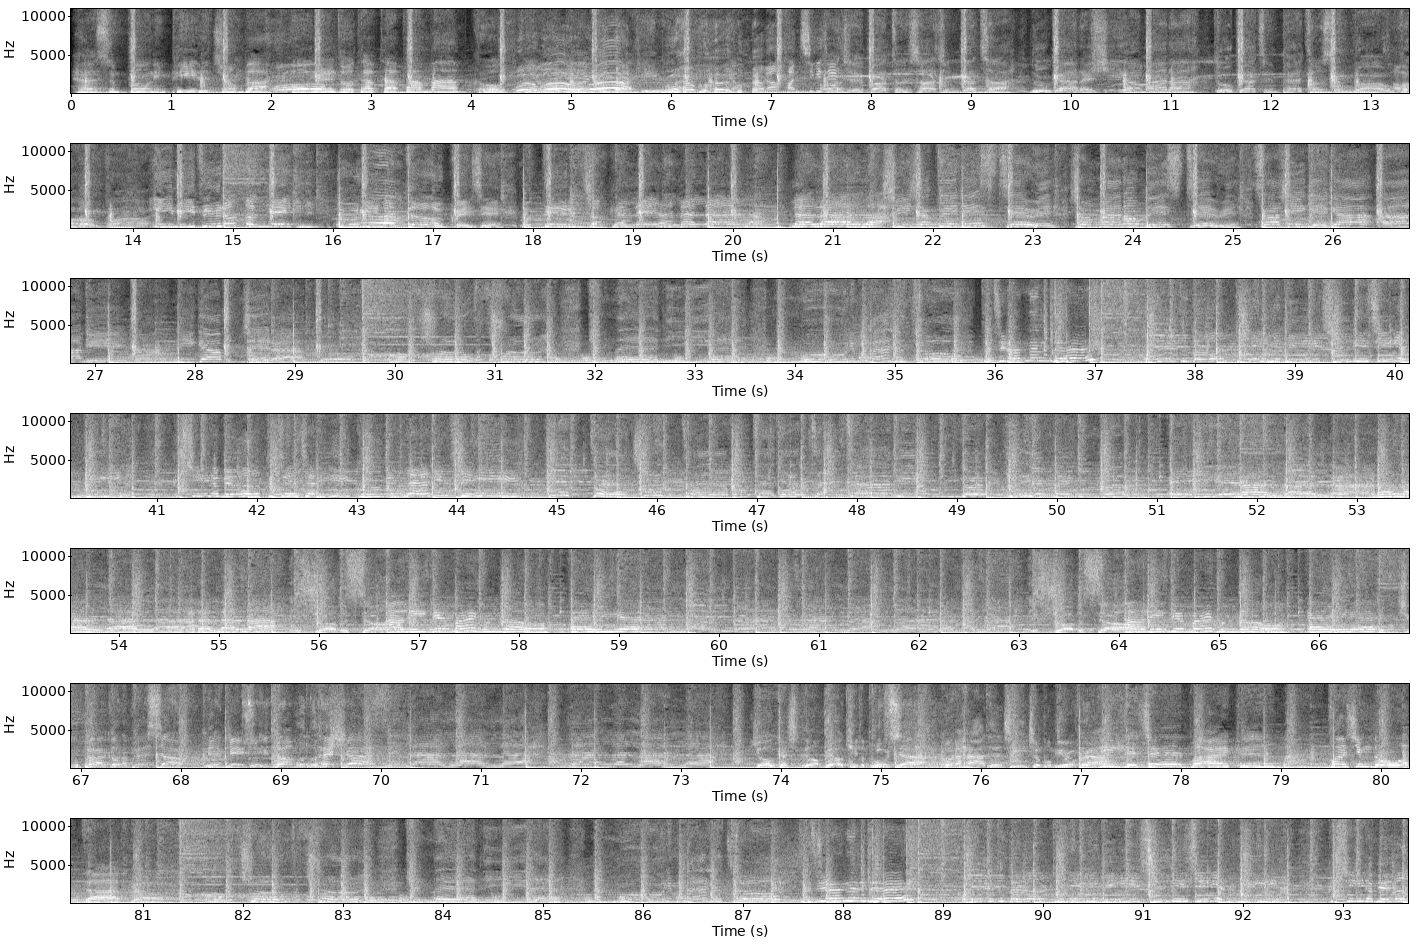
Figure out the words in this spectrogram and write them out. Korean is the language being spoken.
한숨뿐인 피를 좀봐 어. 오늘도 답답한 마음 고뭐뭐뭐뭐 야, 반칙이지? 어제 사진 같아. 누가 날 시험하나? 똑같은 패턴 속 와우 와우 와우. 이미 들었던 얘기 우리 완전 crazy 못 들은 척할래 나 여기까지 덤벼키는 불사. 뭐라 하든지 전부 뮤라. 이제 제발 그만. 관심도 없다며 Yeah.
